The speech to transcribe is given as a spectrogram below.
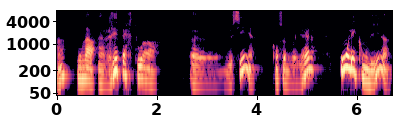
Hein. On a un répertoire euh, de signes, consonnes, voyelles, on les combine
